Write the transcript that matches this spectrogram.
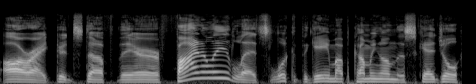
All right, good stuff there. Finally, let's look at the game upcoming on the schedule.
